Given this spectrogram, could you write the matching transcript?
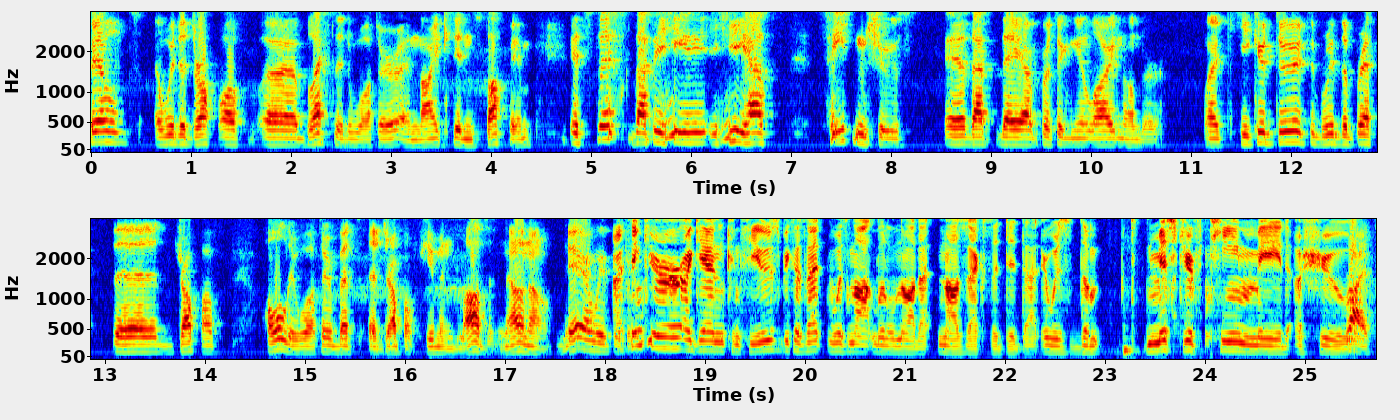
filled with a drop of uh, blessed water, and Nike didn't stop him. It's this that he he has Satan shoes uh, that they are putting a line under. Like he could do it with the breath uh, drop of holy water, but a drop of human blood. No, no. There we. I think you're again confused because that was not Lil Nas X that did that. It was the MSCHF team made a shoe right.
